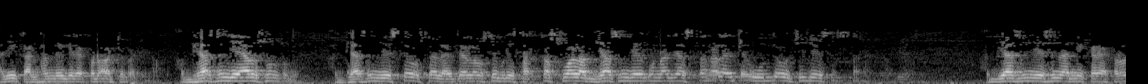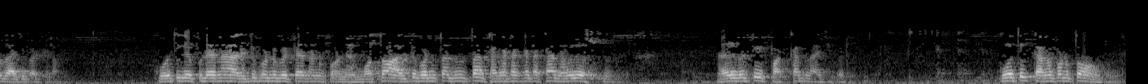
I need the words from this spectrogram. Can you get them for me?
అది కంఠం దగ్గర ఎక్కడో అట్టు పెట్టడం అభ్యాసం చేయాల్సి ఉంటుంది. అభ్యాసం చేస్తే వస్తాయి. లేకపోతే ఎలా వస్తే ఇప్పుడు సర్కస్ వాళ్ళు అభ్యాసం చేయకుండా చేస్తారా? లేకపోతే ఊరికే వచ్చి చేసేస్తారా? అభ్యాసం చేసి దాన్ని ఇక్కడ ఎక్కడో దాచిపెట్టడం. కోతికి ఎప్పుడైనా అరటిపండు పెట్టారనుకోండి మొత్తం అరటిపండు అంతా టక టక నవిలేస్తుంది. నవిలిపెట్టి పక్కన దాచిపెడుతుంది. కోతికి కనపడుతూ ఉంటుంది.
